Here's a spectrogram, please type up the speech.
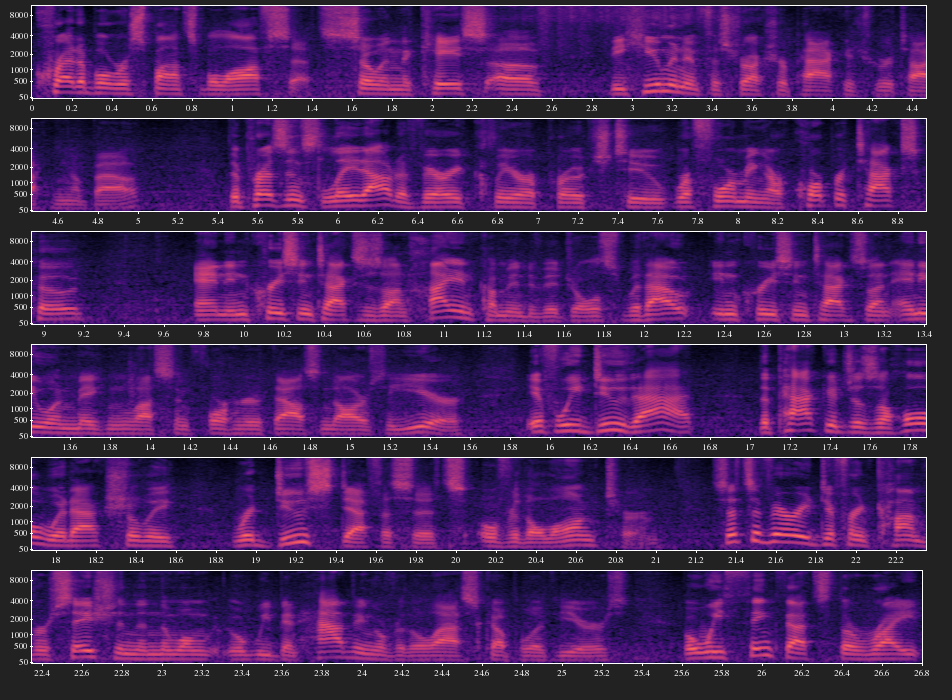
credible, responsible offsets. So in the case of the human infrastructure package we were talking about, the president's laid out a very clear approach to reforming our corporate tax code and increasing taxes on high income individuals without increasing taxes on anyone making less than $400,000 a year. If we do that, the package as a whole would actually reduce deficits over the long term. So that's a very different conversation than the one we've been having over the last couple of years. But we think that's the right,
